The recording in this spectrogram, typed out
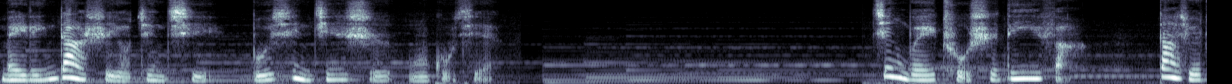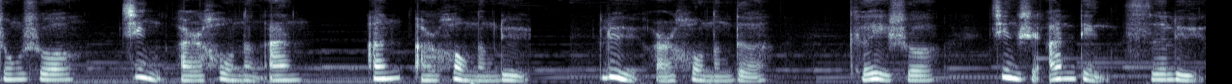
美林大事有静气。不信今时无古邪。静为处世第一法，《大学》中说：“静而后能安，安而后能虑，虑而后能得。”可以说，静是安定思虑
